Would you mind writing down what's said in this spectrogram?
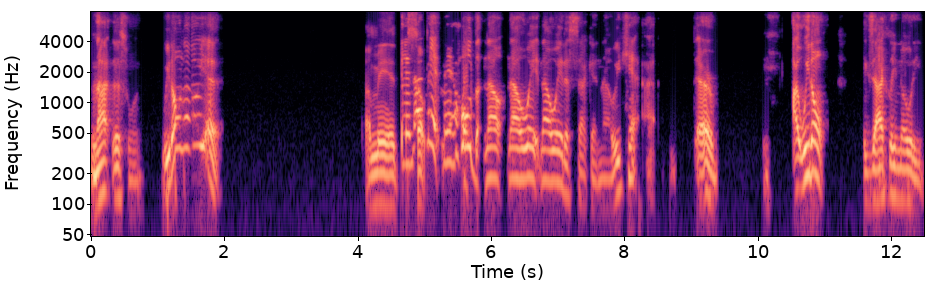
Not this one. We don't know yet. I mean, it's Man, some- man, man, hold up. Now, now, wait, now, wait a second. Now we can't. I, there, I, we don't exactly know what he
